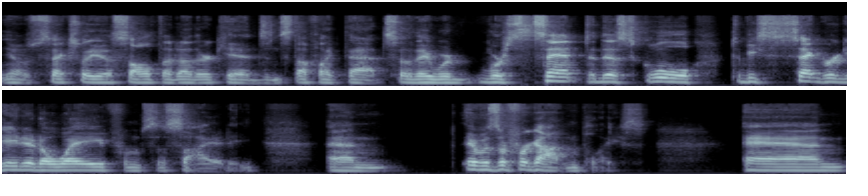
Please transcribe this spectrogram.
you know, sexually assaulted other kids and stuff like that. So they were were sent to this school to be segregated away from society, and it was a forgotten place. And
